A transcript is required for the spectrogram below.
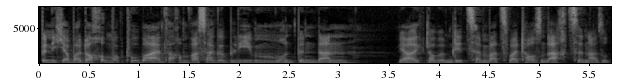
bin ich aber doch im Oktober einfach im Wasser geblieben und bin dann, ja, ich glaube im Dezember 2018, also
